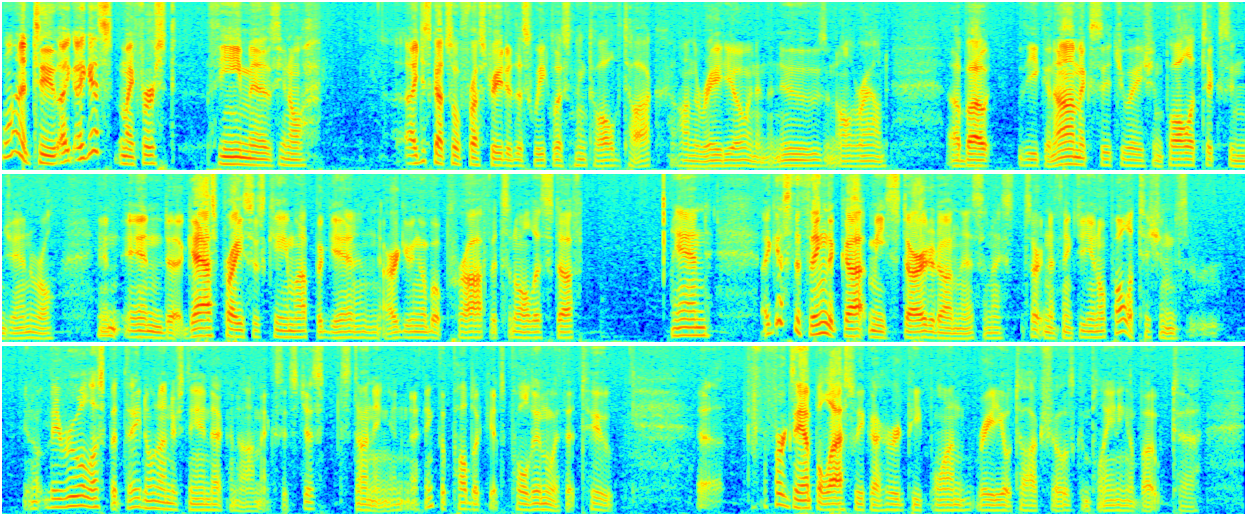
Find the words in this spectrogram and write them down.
Wanted to, I, I guess my first theme is, you know, I just got so frustrated this week listening to all the talk on the radio and in the news and all around about the economic situation, politics in general, and and uh, gas prices came up again, and arguing about profits and all this stuff. And I guess the thing that got me started on this, and I'm starting to think, you know, politicians, you know, they rule us, but they don't understand economics. It's just stunning, and I think the public gets pulled in with it too. Uh, f- for example, last week I heard people on radio talk shows complaining about. Uh,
